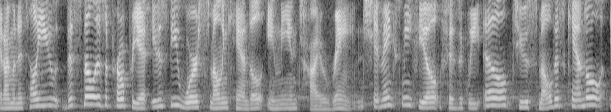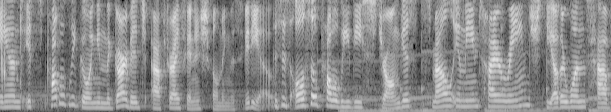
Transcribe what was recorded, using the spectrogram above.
And I'm going to tell you, this smell is appropriate. It is the worst smelling candle in the entire range. It makes me feel physically ill to smell this candle, and it's probably going in the garbage after I finish filming this video. This is also probably the strongest smell in the entire range. The other ones have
